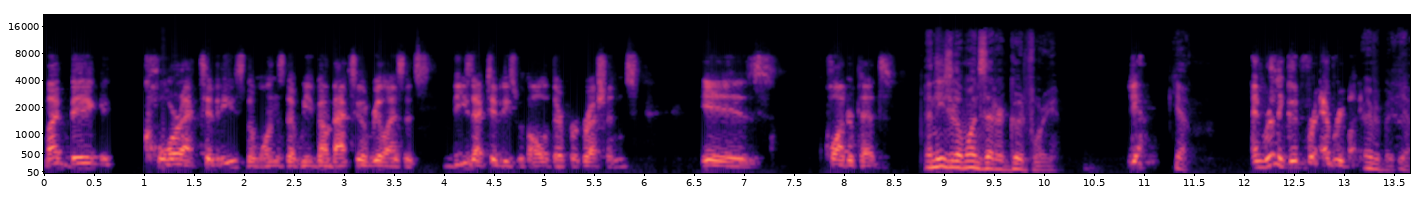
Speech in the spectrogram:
My big core activities, the ones that we've gone back to and realized it's these activities with all of their progressions, is quadrupeds. And these are the ones that are good for you. Yeah. And really good for everybody. Everybody. Yeah.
